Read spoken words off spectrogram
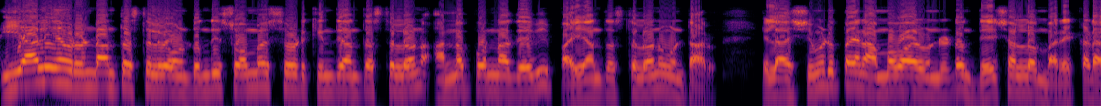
ఈ ఆలయం రెండు అంతస్తులుగా ఉంటుంది. సోమేశ్వరుడు కింది అంతస్తులోను అన్నపూర్ణాదేవి పై అంతస్తులోను ఉంటారు. ఇలా శివుడి పైన అమ్మవారు ఉండటం దేశంలో మరెక్కడా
